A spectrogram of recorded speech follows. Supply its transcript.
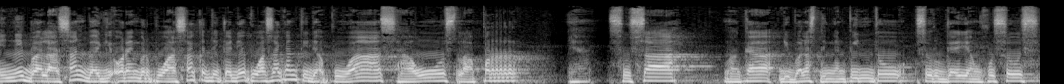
Ini balasan bagi orang yang berpuasa ketika dia puasa kan tidak puas, haus, lapar, ya, susah, maka dibalas dengan pintu surga yang khusus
